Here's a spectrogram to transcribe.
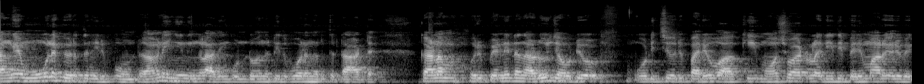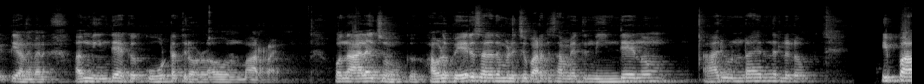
അങ്ങേ മൂലയ്ക്ക് ഒരുത്തിന് ഇരിപ്പുണ്ട്. അവനെ ഇനി നിങ്ങൾ ആദ്യം കൊണ്ടുവന്നിട്ട് ഇതുപോലെ നിർത്തിട്ട് ആട്ട് കാരണം ഒരു പെണ്ണിന്റെ നടുവും ചവിട്ടി ഓടിച്ച് ഒരു പരുവാക്കി മോശമായിട്ടുള്ള രീതി പെരുമാറിയ ഒരു വ്യക്തിയാണ് ഇവൻ. അത് നിന്റെയൊക്കെ കൂട്ടത്തിലുള്ളവന്മാരുടെ ഒന്ന് ആലോചിച്ച് നോക്ക്. അവൾ പേര് സഹിതം വിളിച്ച് പറഞ്ഞ സമയത്ത് നിന്റെയൊന്നും ആരും ഉണ്ടായിരുന്നില്ലല്ലോ. ഇപ്പൊ ആ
